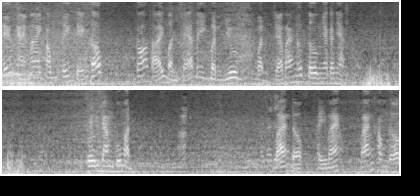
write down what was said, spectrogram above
Nếu ngày mai không tiến triển tốt có thể mình sẽ đi Bình Dương, mình sẽ bán nước tương nha cả nhà. Phương châm của mình. Bán được thì bán bán không được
